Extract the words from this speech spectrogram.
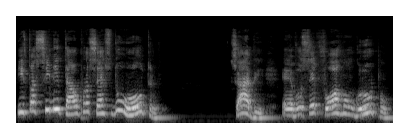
e facilitar o processo do outro. Sabe? É, você forma um grupo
